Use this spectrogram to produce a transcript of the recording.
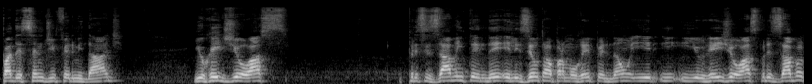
padecendo de enfermidade e o rei de Jeoás precisava entender. Eliseu estava para morrer, perdão, e, e, e, o rei Jeoás precisava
